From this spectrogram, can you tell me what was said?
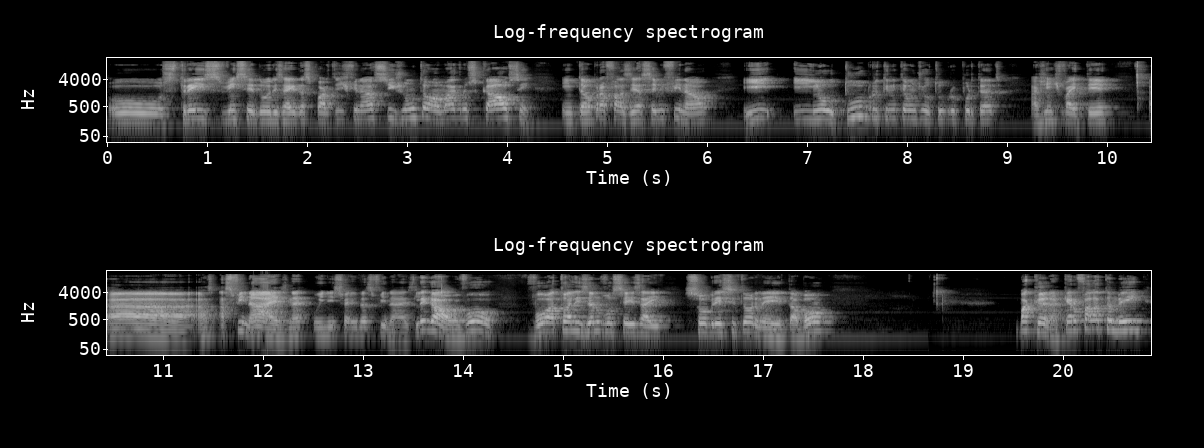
os três vencedores aí das quartas de final se juntam ao Magnus Carlsen, então, para fazer a semifinal. E, e, em outubro, 31 de outubro, portanto, a gente vai ter uh, as, as finais, né? O início aí das finais. Legal, eu vou, vou atualizando vocês aí sobre esse torneio, tá bom? Bacana. Quero falar também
